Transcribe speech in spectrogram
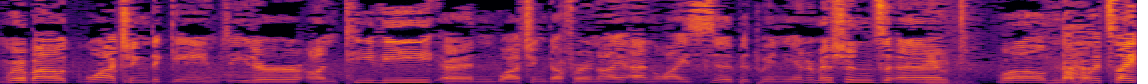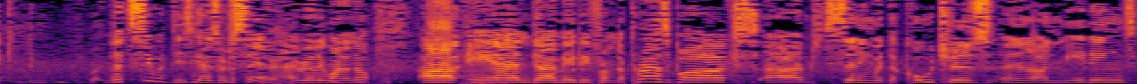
What about watching the games, either on TV and watching Duffer and I analyze uh, between the intermissions? Uh, Mute. Well, no, it's like let's see what these guys are saying. I really want to know. Uh, and uh, maybe from the press box, uh, sitting with the coaches in, on meetings.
